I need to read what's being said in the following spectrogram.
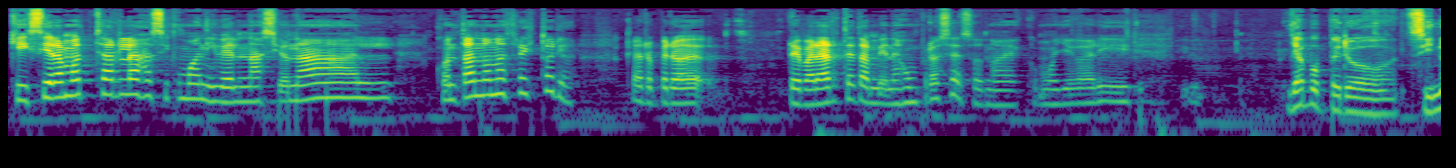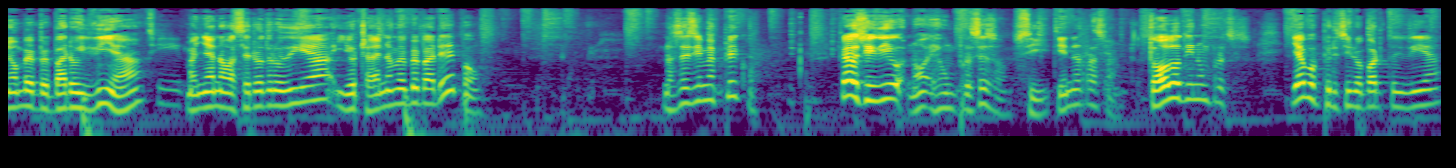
que hiciéramos charlas así como a nivel nacional, contando nuestra historia. Claro, pero prepararte también es un proceso, no es como llegar y... Ya, pues, pero si no me preparo hoy día, Sí. mañana va a ser otro día y otra vez no me preparé, pues. No sé si me explico. Claro, si digo, no, es un proceso. Sí, tienes razón. Todo tiene un proceso. Ya, pues, pero si no parto hoy día,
